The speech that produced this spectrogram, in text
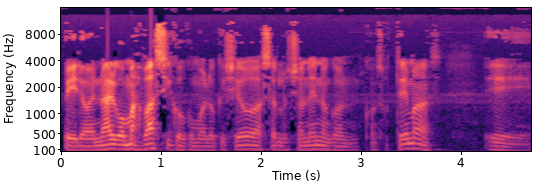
pero en algo más básico como lo que llegó a hacer John Lennon con, con sus temas, eh,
